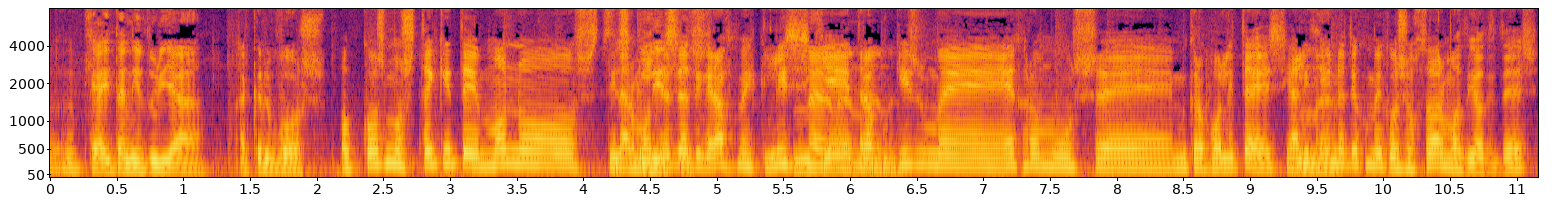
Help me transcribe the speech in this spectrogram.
ε, ποια ήταν η δουλειά ακριβώς; Ο κόσμος στέκεται μόνο στην Στις αρμοδιότητα κλήσεις. ότι γράφουμε κλήσει Ναι, και ναι, ναι, ναι. τραμπουκίζουμε έχρωμους ε, μικροπολιτές. Η αλήθεια Ναι. είναι ότι έχουμε 28 αρμοδιότητες.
